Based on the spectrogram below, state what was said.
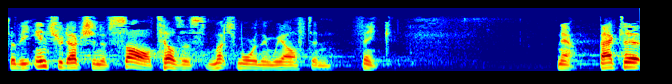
So the introduction of Saul tells us much more than we often think. Now, back to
